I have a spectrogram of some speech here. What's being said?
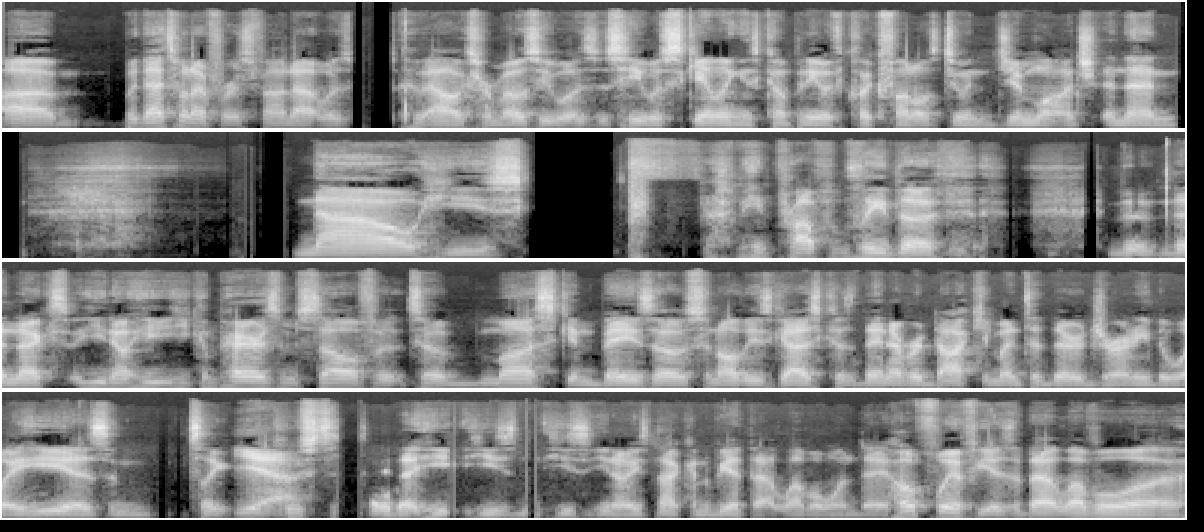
Um, but that's when I first found out was who Alex Hormozi was. Is he was scaling his company with ClickFunnels, doing the gym launch, and then now he's, I mean, probably the the the next. You know, he he compares himself to Musk and Bezos and all these guys because they never documented their journey the way he is, and it's like, yeah, who's to say that he he's he's you know he's not going to be at that level one day. Hopefully, if he is at that level, uh,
